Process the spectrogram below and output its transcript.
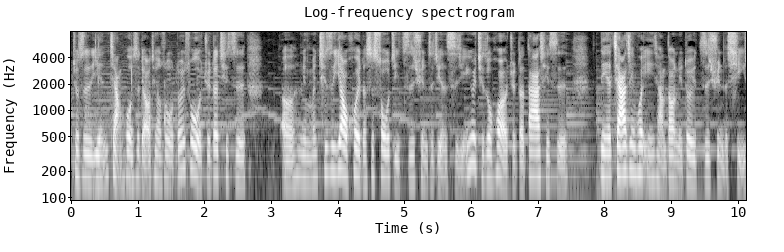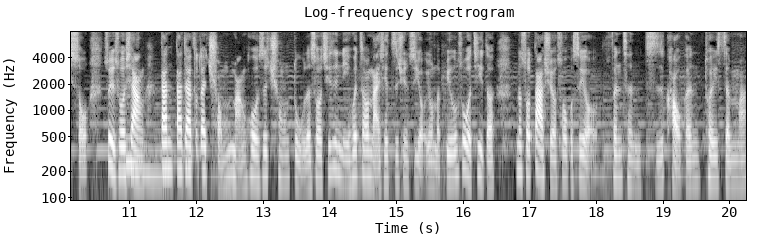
就是演讲或者是聊天的时候，我都会说，我觉得其实。呃，你们其实要会的是收集资讯这件事情，因为其实我后来觉得，大家其实你的家境会影响到你对于资讯的吸收。所以说，像当大家都在穷忙或者是穷读的时候，其实你会知道哪些资讯是有用的。比如说，我记得那时候大学的时候不是有分成指考跟推甄吗？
